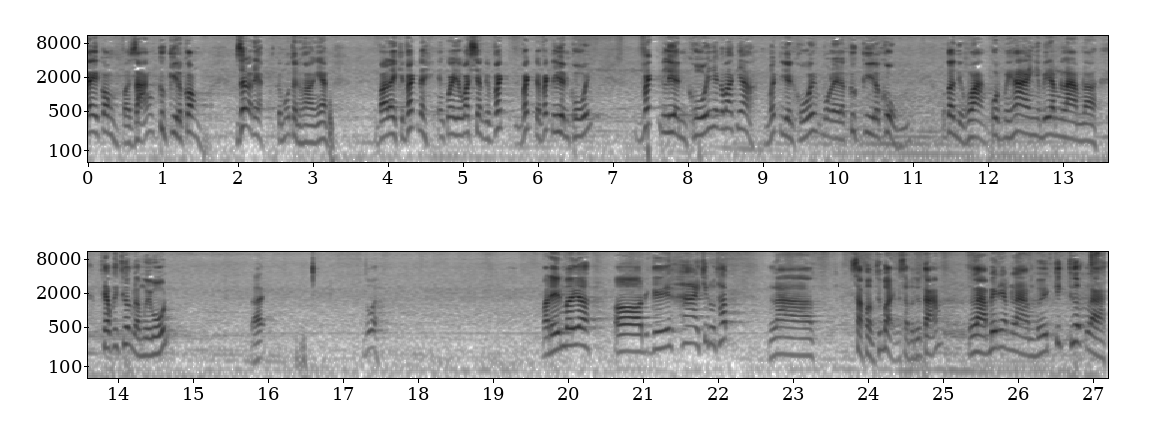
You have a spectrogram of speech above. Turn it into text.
tay cong và dáng cực kỳ là cong. Rất là đẹp cái mẫu tiểu hoàng anh em. Và đây cái vách đây em quay cho các bác xem cái vách vách là vách liền khối. Vách liền khối nha các bác nhá. Vách liền khối bộ này là cực kỳ là khủng. Mẫu tiểu hoàng cột 12 nhưng bên em làm là theo kích thước là 14 đấy. Rồi. Và đến với uh, cái hai chiếc đôn thấp là sản phẩm thứ bảy và sản phẩm thứ 8 là bên em làm với kích thước là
